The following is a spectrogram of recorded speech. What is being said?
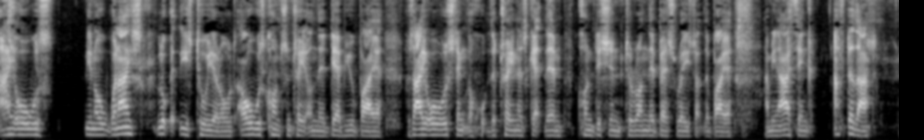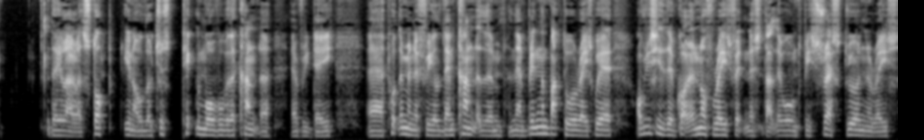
I always, you know, when I look at these two-year-olds, I always concentrate on their debut Beyer because I always think the, the trainers get them conditioned to run their best race at the buyer. I mean, I think after that, they'll either stop, you know, they'll just tick them over with a canter every day, uh, put them in the field, then canter them, and then bring them back to a race where obviously they've got enough race fitness that they won't be stressed during the race,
